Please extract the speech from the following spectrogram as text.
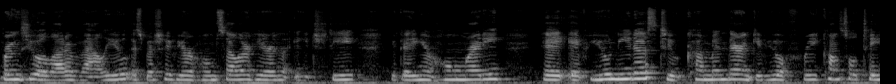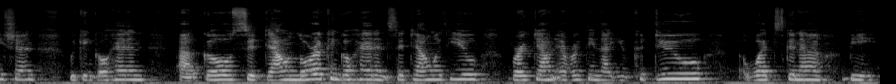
brings you a lot of value, especially if you're a home seller here in the HD, you're getting your home ready. Hey, if you need us to come in there and give you a free consultation, we can go ahead and uh, go sit down. Laura can go ahead and sit down with you, break down everything that you could do, what's gonna be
